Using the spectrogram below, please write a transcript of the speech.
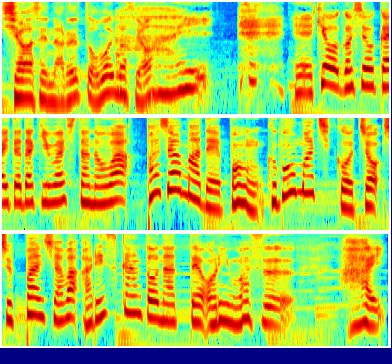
幸せになれると思いますよ。はい、えー今日ご紹介いただきましたのはパジャマでポン久保町子著出版社はアリス館となっております。はい。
